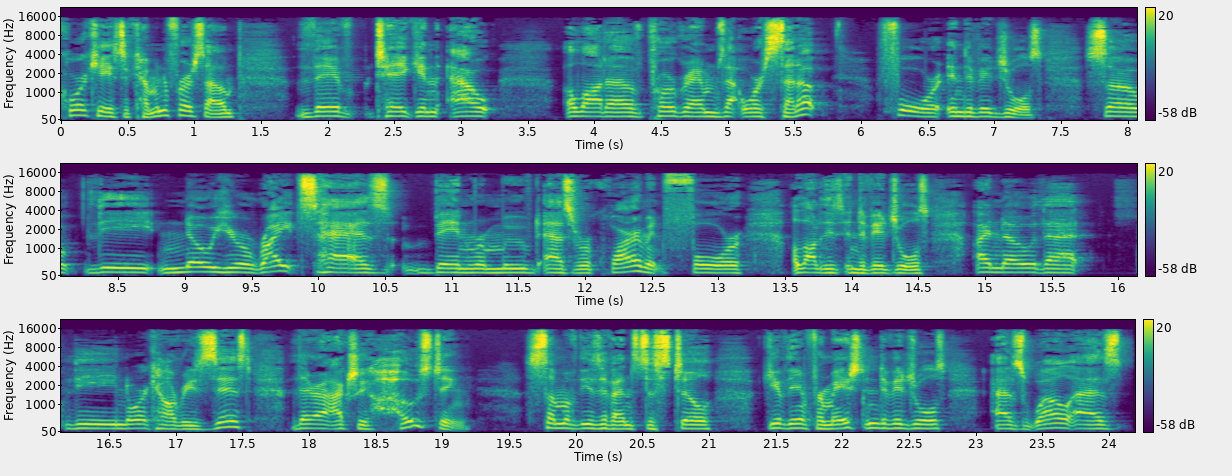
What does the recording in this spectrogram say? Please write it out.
court case to come in for asylum. They've taken out a lot of programs that were set up for individuals. So the know your rights has been removed as a requirement for a lot of these individuals. I know that the NorCal Resist, they're actually hosting some of these events to still give the information to individuals as well as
